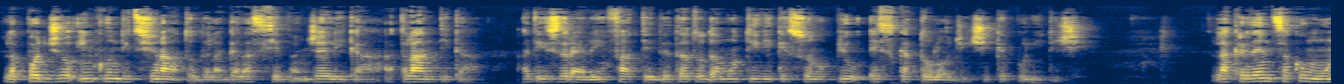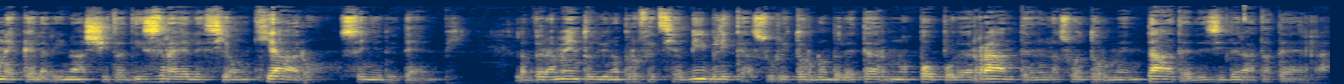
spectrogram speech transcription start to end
L'appoggio incondizionato della galassia evangelica atlantica ad Israele infatti è dettato da motivi che sono più escatologici che politici. La credenza comune è che la rinascita di Israele sia un chiaro segno dei tempi, l'avveramento di una profezia biblica sul ritorno dell'eterno popolo errante nella sua tormentata e desiderata terra,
